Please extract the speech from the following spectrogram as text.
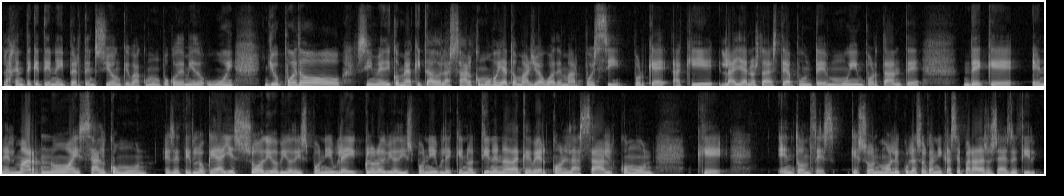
la gente que tiene hipertensión, que va como un poco de miedo. Uy, yo puedo, si mi médico me ha quitado la sal, ¿cómo voy a tomar yo agua de mar? Pues sí, porque aquí Laia nos da este apunte muy importante de que en el mar no hay sal común. Es decir, lo que hay es sodio biodisponible y cloro biodisponible, que no tiene nada que ver con la sal común que entonces, que son moléculas orgánicas separadas, o sea, es decir,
